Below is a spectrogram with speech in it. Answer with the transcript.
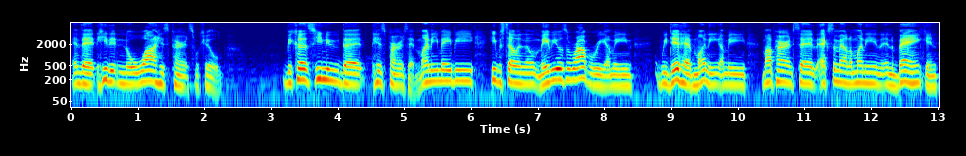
and that he didn't know why his parents were killed. Because he knew that his parents had money maybe. He was telling them maybe it was a robbery. I mean we did have money. I mean my parents had x amount of money in, in the bank and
